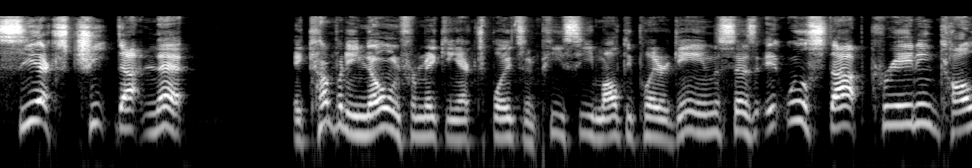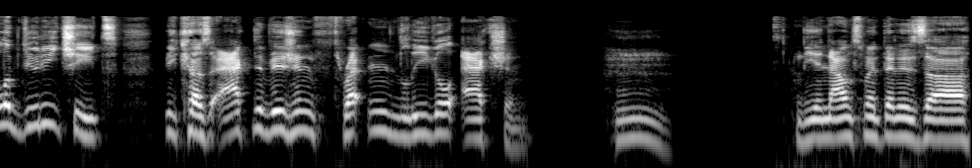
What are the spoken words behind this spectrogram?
CXCheat.net, a company known for making exploits in PC multiplayer games, says it will stop creating Call of Duty cheats because Activision threatened legal action. The announcement that is uh,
